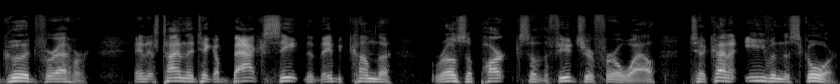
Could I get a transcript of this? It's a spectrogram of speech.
good forever. And it's time they take a back seat that they become the Rosa Parks of the future for a while to kind of even the score.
